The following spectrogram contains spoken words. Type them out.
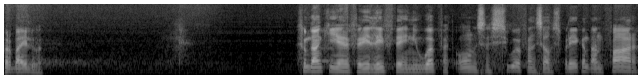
verbyloop. Kom dankie Here vir die liefde en die hoop wat ons so van selfsprekend aanvaar.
